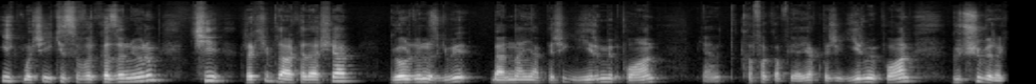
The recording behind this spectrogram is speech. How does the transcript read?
ilk maçı 2-0 kazanıyorum ki rakip de arkadaşlar gördüğünüz gibi benden yaklaşık 20 puan yani kafa kafaya yaklaşık 20 puan güçlü bir rakip.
